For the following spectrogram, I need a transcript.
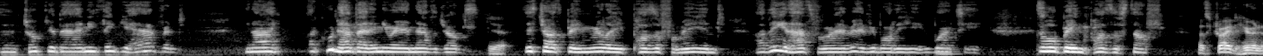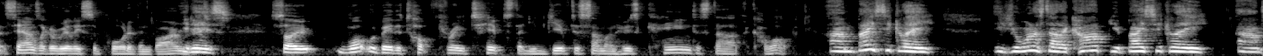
to talk to you about anything you have, and you know. I couldn't have that anywhere in other jobs yeah. this job's been really positive for me, and I think it has for everybody who works here. It's all been positive stuff. That's great to hear, and it sounds like a really supportive environment. It is. So, what would be the top three tips that you'd give to someone who's keen to start a co-op? Um, basically, if you want to start a co-op, you basically um,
